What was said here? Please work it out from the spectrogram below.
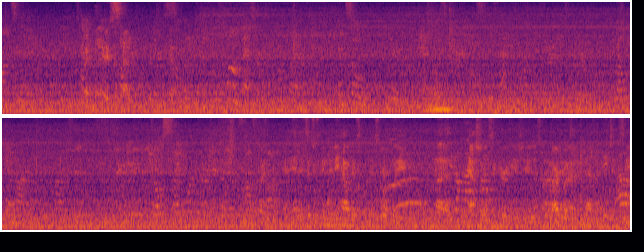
once in a in ten Right, that years there's a somebody, pattern. there's Yeah. somebody with a with a bomb vest or whatever. And so their national security is, is that is one of those areas where developing our, our you know, cyborg Right. And, and it's interesting to me how his, historically uh, national security issues, or DARPA as an agency,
